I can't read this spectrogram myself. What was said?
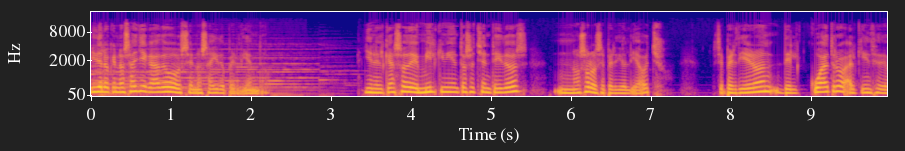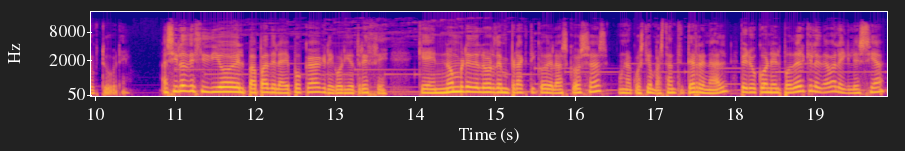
y de lo que nos ha llegado se nos ha ido perdiendo. Y en el caso de 1582 no solo se perdió el día 8, se perdieron del 4 al 15 de octubre. Así lo decidió el Papa de la época, Gregorio XIII, que en nombre del orden práctico de las cosas, una cuestión bastante terrenal, pero con el poder que le daba la Iglesia,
